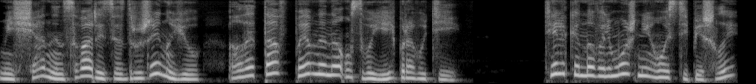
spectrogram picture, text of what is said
Міщанин свариться з дружиною, але та впевнена у своїй правоті. Тільки новельможні гості пішли,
